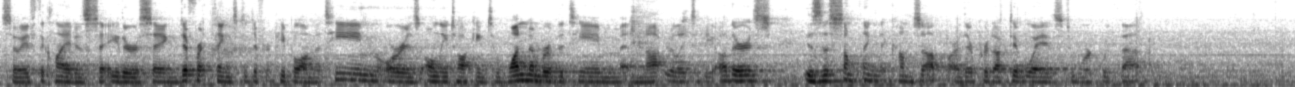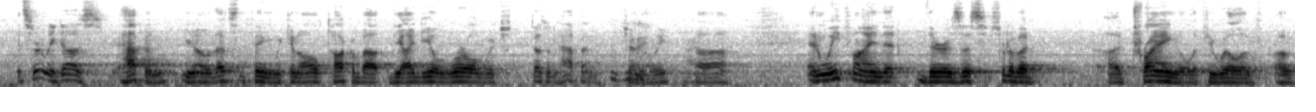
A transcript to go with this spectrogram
So if the client is either saying different things to different people on the team or is only talking to one member of the team and not really to the others, is this something that comes up? Are there productive ways to work with that? It certainly does happen. You know, that's the thing. We can all talk about the ideal world, which doesn't happen generally. Uh, and we find that there is this sort of a, a triangle, if you will, of, of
